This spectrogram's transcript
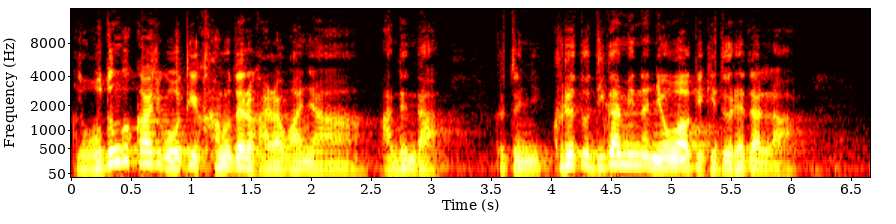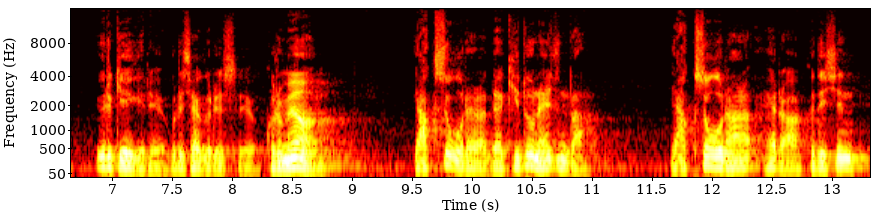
그래서 5등급 가지고 어떻게 간호대를 가려고 하냐? 안 된다. 그랬더니 그래도 네가 믿는 여호와께 기도를 해달라. 이렇게 얘기를 해요. 그래서 제가 그랬어요. 그러면 약속을 해라. 내가 기도는 해준다. 약속을 하- 해라. 그 대신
